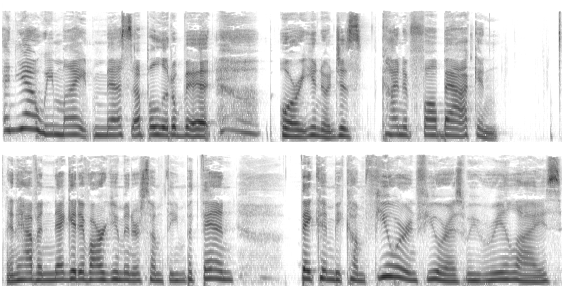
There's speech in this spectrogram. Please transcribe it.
And yeah, we might mess up a little bit or, you know, just kind of fall back and and have a negative argument or something, but then they can become fewer and fewer as we realize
